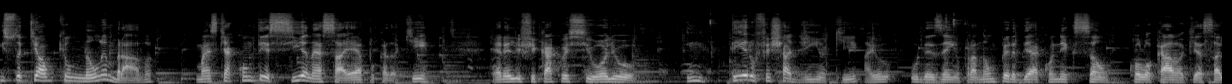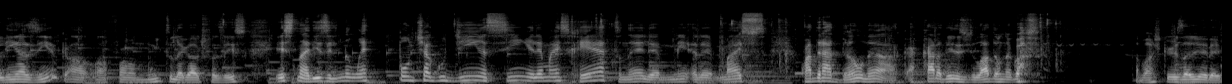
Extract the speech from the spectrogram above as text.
isso daqui é algo que eu não lembrava, mas que acontecia nessa época daqui, era ele ficar com esse olho inteiro fechadinho aqui. Aí o, o desenho, para não perder a conexão, colocava aqui essa linhazinha, que é uma, uma, forma muito legal de fazer isso. Esse nariz, ele não é pontiagudinho assim, ele é mais reto, né? Ele é, ele é mais quadradão, né? A, a cara deles de lado é um negócio... Acho que eu exagerei.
